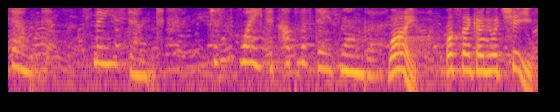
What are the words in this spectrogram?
Don't. Please don't. Just wait a couple of days longer. Why? What's that going to achieve?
